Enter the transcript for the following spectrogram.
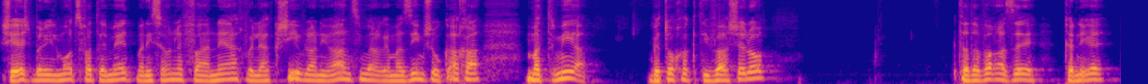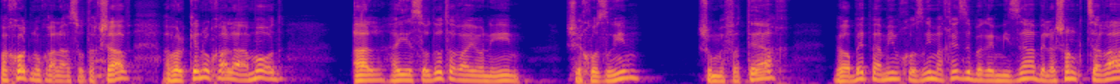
שיש בללמוד שפת אמת, בניסיון לפענח ולהקשיב לניואנסים והרמזים שהוא ככה מטמיע בתוך הכתיבה שלו. את הדבר הזה כנראה פחות נוכל לעשות עכשיו, אבל כן נוכל לעמוד על היסודות הרעיוניים שחוזרים, שהוא מפתח, והרבה פעמים חוזרים אחרי זה ברמיזה, בלשון קצרה,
